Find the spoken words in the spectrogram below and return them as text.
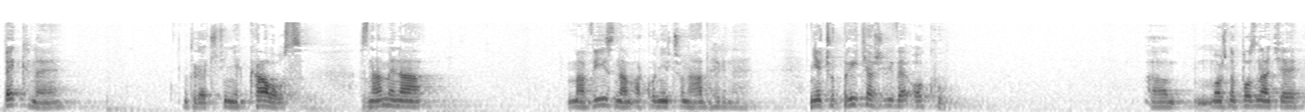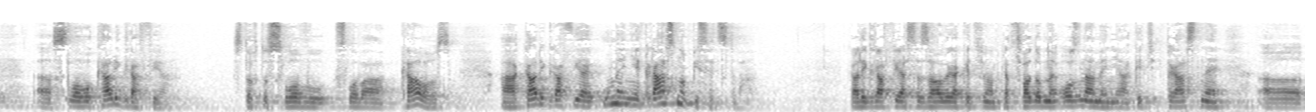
pekné v grečtine kalos znamená, má význam ako niečo nádherné, niečo príťažlivé oku. Možno poznáte slovo kaligrafia z tohto slovu, slova kalos. A kaligrafia je umenie krásnopisectva. Kaligrafia sa zaoberá, keď sú napríklad svadobné oznámenia, keď krásne uh,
